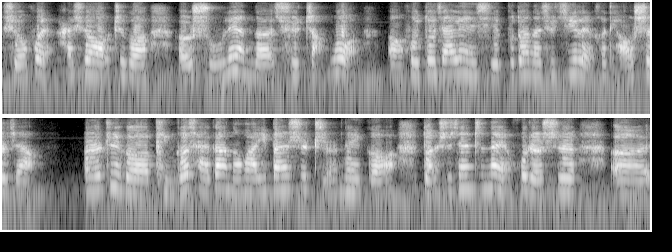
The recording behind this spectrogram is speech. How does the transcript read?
学会，还需要这个呃熟练的去掌握，嗯，会多加练习，不断的去积累和调试这样。而这个品格才干的话，一般是指那个短时间之内，或者是呃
